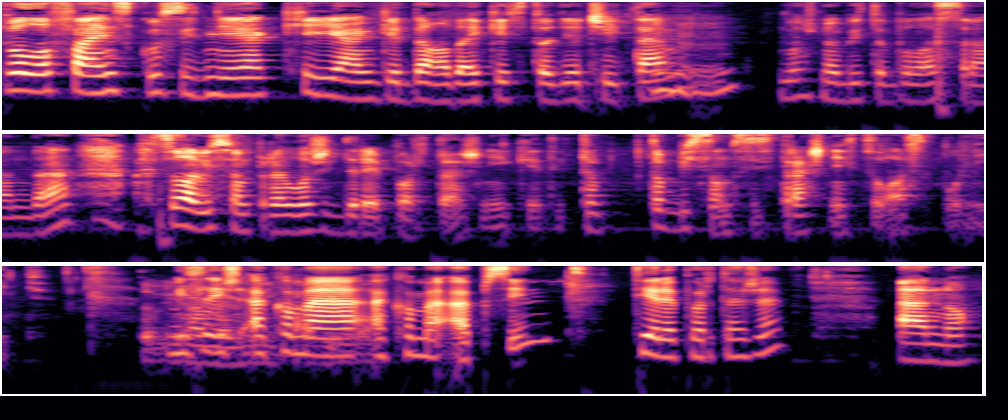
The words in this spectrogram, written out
bolo fajn skúsiť nejaký Young Adult, aj keď to nečítam. Mm-hmm. Možno by to bola sranda. A chcela by som preložiť reportáž niekedy. To, to by som si strašne chcela splniť. To by Myslíš, ako má, ako má Absint, tie reportáže? Áno,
